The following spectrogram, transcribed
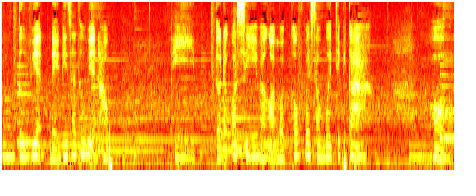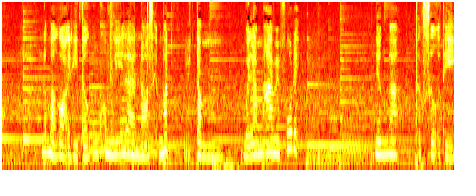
ừ, từ viện để đi ra thư viện học thì tớ đã qua si và gọi một cốc với 60 typica. Ồ lúc mà gọi thì tớ cũng không nghĩ là nó sẽ mất tầm 15 20 phút ấy. Nhưng uh, thực sự thì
